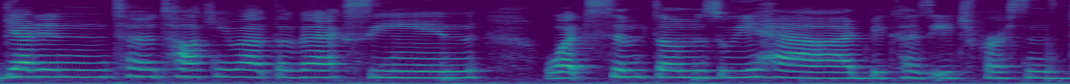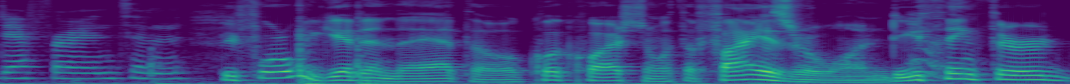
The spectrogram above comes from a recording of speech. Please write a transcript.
get into talking about the vaccine, what symptoms we had, because each person's different, and Before we get into that, though, a quick question with the Pfizer one: Do you think they're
